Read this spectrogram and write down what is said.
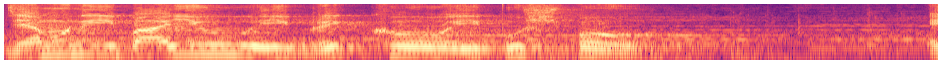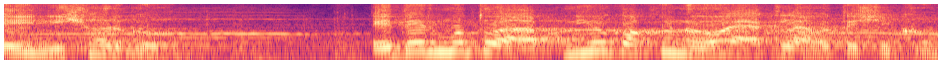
যেমন এই বায়ু, এই বৃক্ষ, এই পুষ্প এই নিসর্গ। এদের মতো আপনিও কখনো একলা হতে শিখুন।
